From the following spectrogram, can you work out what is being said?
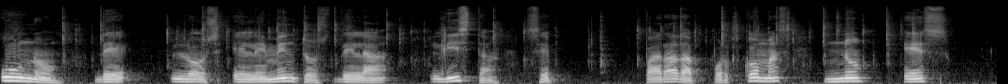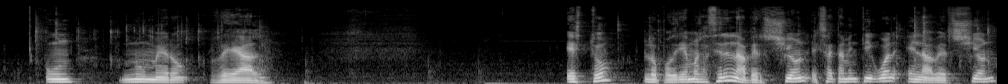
Uno de los elementos de la lista separada por comas no es un número real. Esto lo podríamos hacer en la versión exactamente igual en la versión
